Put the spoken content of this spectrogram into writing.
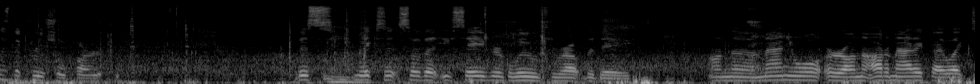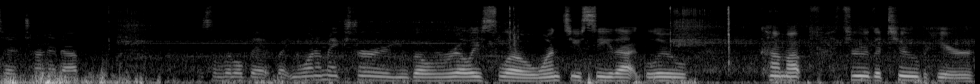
This is the crucial part. This mm. makes it so that you save your glue throughout the day. On the manual or on the automatic, I like to turn it up just a little bit, but you want to make sure you go really slow. Once you see that glue come up through the tube here,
